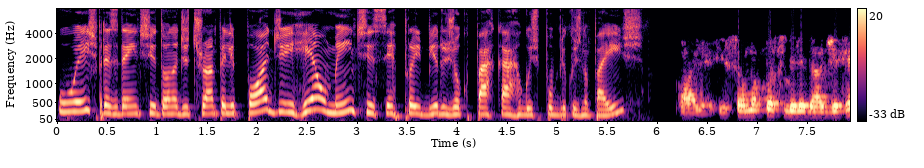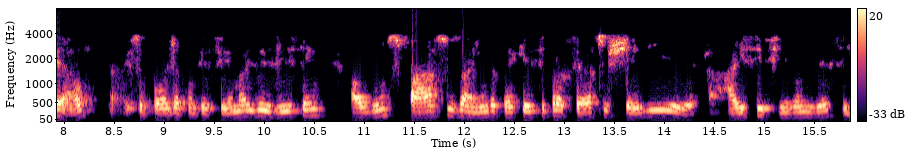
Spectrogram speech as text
o ex-presidente Donald Trump ele pode realmente ser proibido de ocupar cargos públicos no país? Olha, isso é uma possibilidade real, tá? isso pode acontecer, mas existem alguns passos ainda até que esse processo chegue a esse fim, vamos dizer assim.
